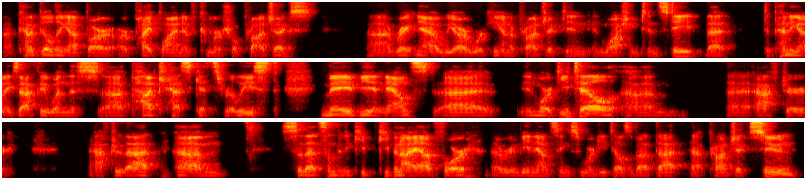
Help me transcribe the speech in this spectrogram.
uh, kind of building up our, our pipeline of commercial projects. Uh, right now, we are working on a project in, in Washington State that, depending on exactly when this uh, podcast gets released, may be announced uh, in more detail um, uh, after after that. Um, so that's something to keep keep an eye out for. Uh, we're going to be announcing some more details about that that project soon.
